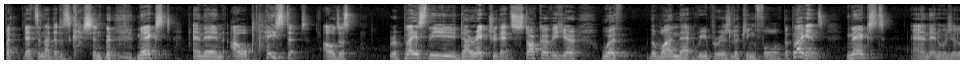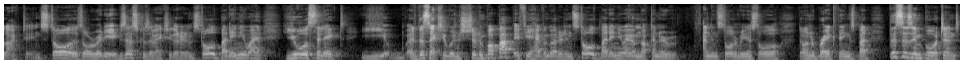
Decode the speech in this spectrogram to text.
but that's another discussion. next, and then I will paste it. I'll just replace the directory that's stock over here with the one that Reaper is looking for the plugins. Next, and then would you like to install? It already exists because I've actually got it installed. But anyway, you will select, uh, this actually shouldn't pop up if you haven't got it installed. But anyway, I'm not going to uninstall and reinstall, don't want to break things. But this is important.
